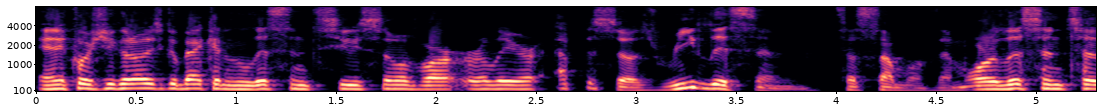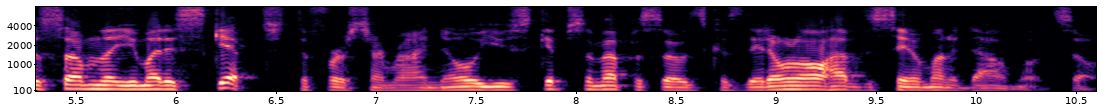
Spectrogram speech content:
And of course, you can always go back and listen to some of our earlier episodes, re listen to some of them, or listen to some that you might have skipped the first time around. I know you skipped some episodes because they don't all have the same amount of downloads. So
